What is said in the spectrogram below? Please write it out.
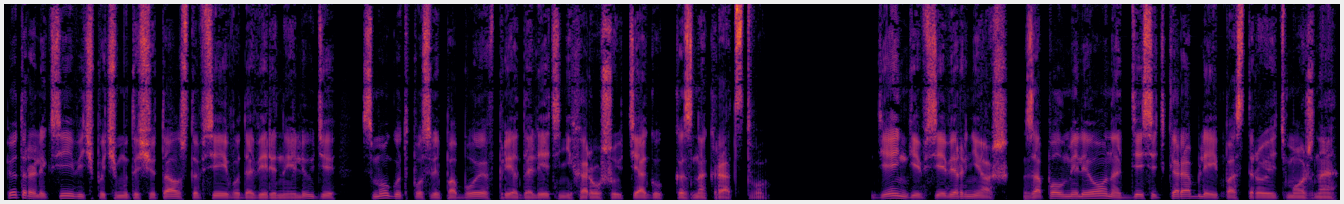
Петр Алексеевич почему-то считал, что все его доверенные люди смогут после побоев преодолеть нехорошую тягу к казнократству. «Деньги все вернешь. За полмиллиона десять кораблей построить можно».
